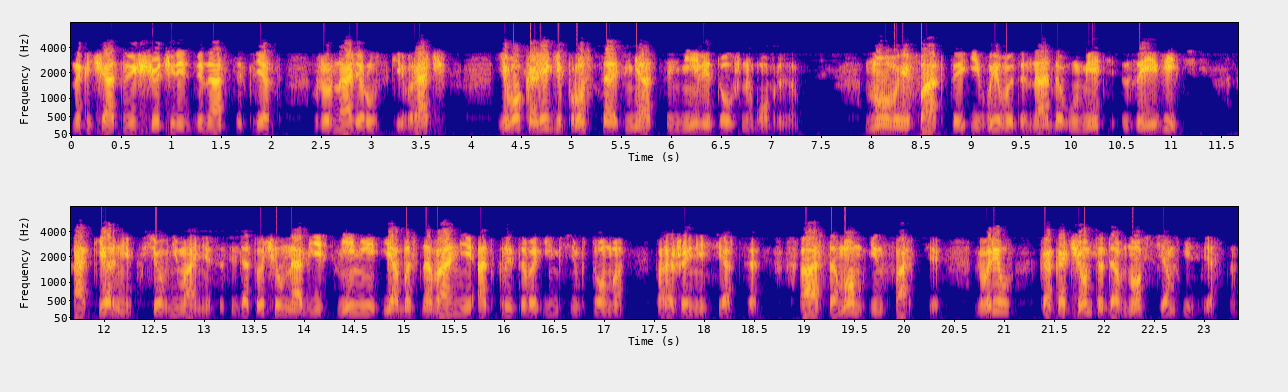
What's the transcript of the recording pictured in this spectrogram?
напечатанную еще через 12 лет в журнале «Русский врач», его коллеги просто не оценили должным образом. Новые факты и выводы надо уметь заявить, а Керник все внимание сосредоточил на объяснении и обосновании открытого им симптома поражения сердца, а о самом инфаркте говорил как о чем-то давно всем известном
